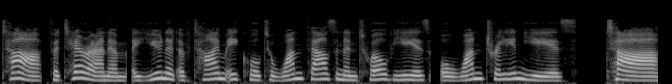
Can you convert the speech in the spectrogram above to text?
Ta for teraannum a unit of time equal to 1012 years, or 1 trillion years. Ta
